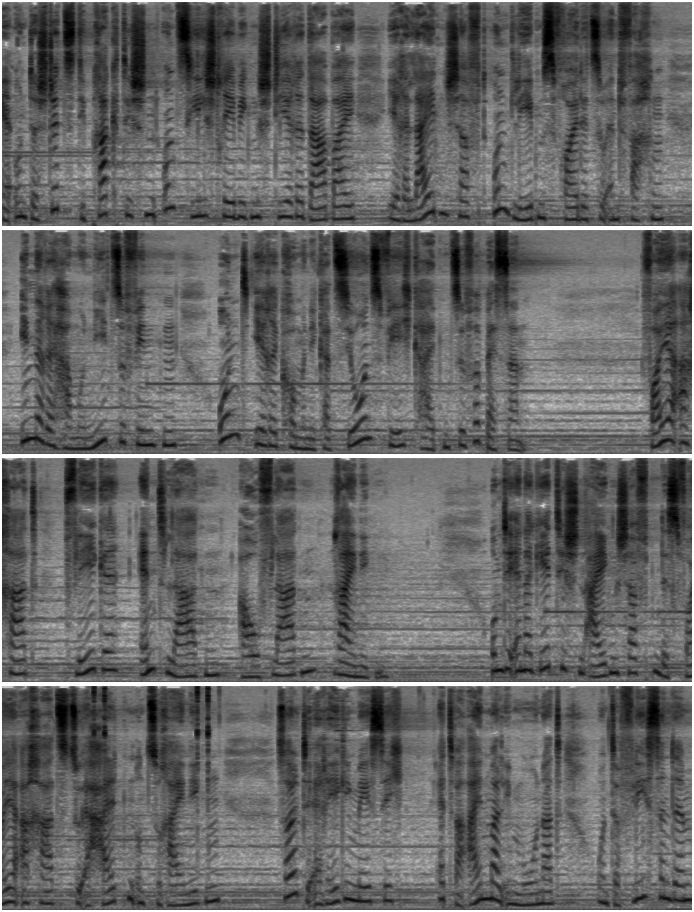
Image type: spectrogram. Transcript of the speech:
Er unterstützt die praktischen und zielstrebigen Stiere dabei, ihre Leidenschaft und Lebensfreude zu entfachen, innere Harmonie zu finden und ihre Kommunikationsfähigkeiten zu verbessern. Feuerachat Pflege, Entladen, Aufladen, Reinigen. Um die energetischen Eigenschaften des Feuerachats zu erhalten und zu reinigen, sollte er regelmäßig, etwa einmal im Monat, unter fließendem,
